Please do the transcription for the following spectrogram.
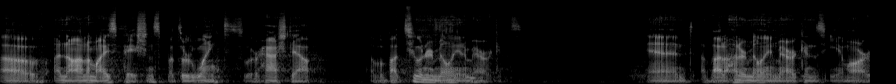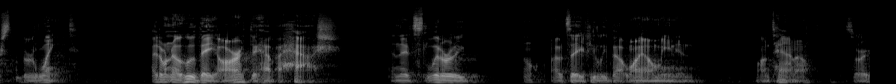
of anonymized patients, but they're linked, so they're hashed out, of about 200 million Americans. And about 100 million Americans EMRs, they're linked. I don't know who they are, they have a hash. And it's literally, I would say if you leave out Wyoming and Montana, sorry,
